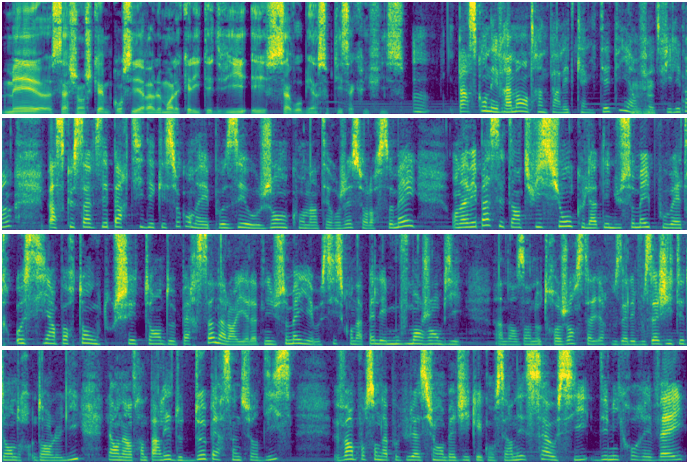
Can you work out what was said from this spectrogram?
mais ça change quand même considérablement la qualité de vie et ça vaut bien ce petit sacrifice. Mmh parce qu'on est vraiment en train de parler de qualité de vie, en mhm. fait, Philippe. parce que ça faisait partie des questions qu'on avait posées aux gens qu'on interrogeait sur leur sommeil. On n'avait pas cette intuition que l'apnée du sommeil pouvait être aussi important ou toucher tant de personnes. Alors, il y a l'apnée du sommeil, il y a aussi ce qu'on appelle les mouvements jambiers, hein, dans un autre genre, c'est-à-dire que vous allez vous agiter dans, dans, le lit. Là, on est en train de parler de deux personnes sur dix. 20% de la population en Belgique est concernée. Ça aussi, des micro-réveils,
